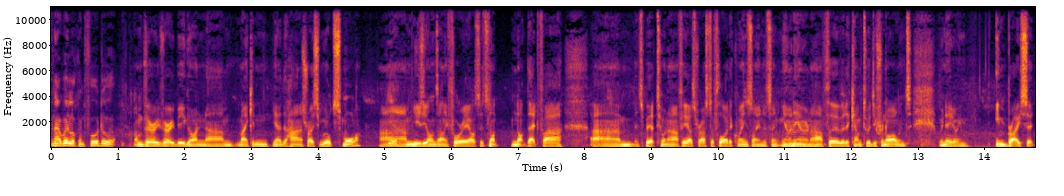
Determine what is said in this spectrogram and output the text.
know, we're looking forward to it. I'm very, very big on um, making you know the harness racing world smaller. Um, yeah. New Zealand's only four hours. It's not not that far. Um, it's about two and a half hours for us to fly to Queensland. It's you know an mm. hour and a half further to come to a different island. We need to em- embrace it.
